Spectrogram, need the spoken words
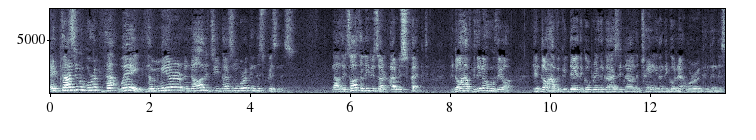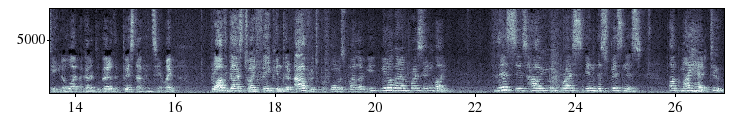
It doesn't work that way. The mirror analogy doesn't work in this business. Now, there's other leaders I, I respect. They don't have, they know who they are. They don't have a good day. They go bring the guys in now, the training, and then they go network, and then they say, you know what, I got to do better. The best. I can say, right? But all the guys try faking their average performance by like, you, you're not gonna impress anybody. This is how you impress in this business. Fuck my head too.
